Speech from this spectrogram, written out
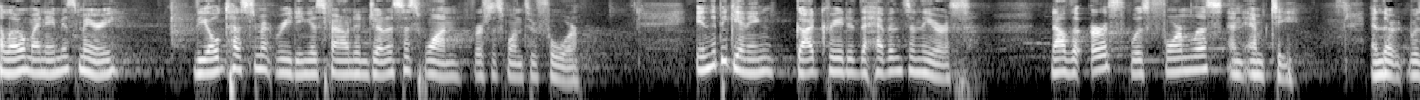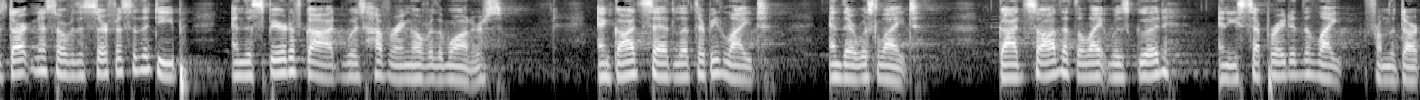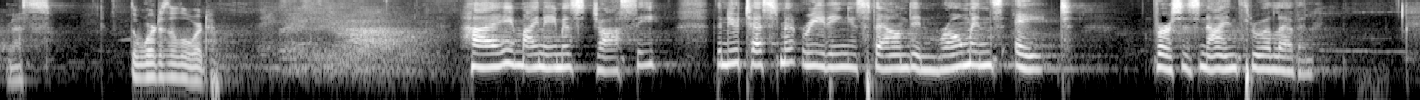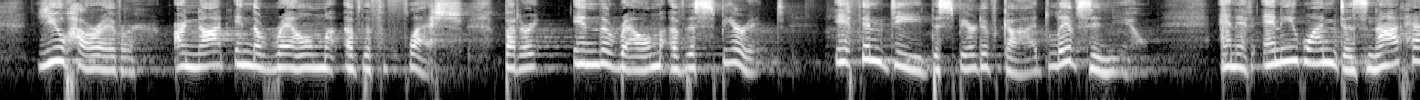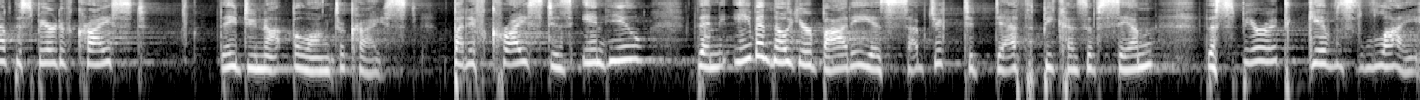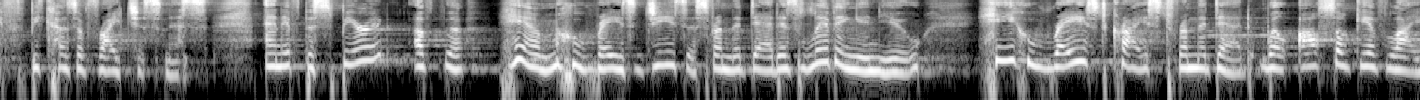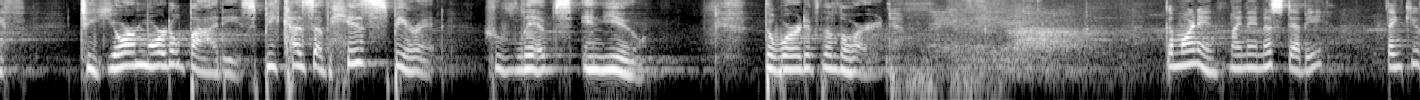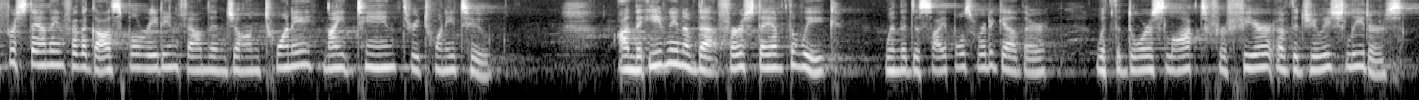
Hello, my name is Mary. The Old Testament reading is found in Genesis 1, verses 1 through 4. In the beginning, God created the heavens and the earth. Now the earth was formless and empty, and there was darkness over the surface of the deep, and the Spirit of God was hovering over the waters. And God said, Let there be light, and there was light. God saw that the light was good, and he separated the light from the darkness. The word of the Lord. Hi, my name is Jossie. The New Testament reading is found in Romans 8, verses 9 through 11. You, however, are not in the realm of the flesh, but are in the realm of the Spirit, if indeed the Spirit of God lives in you. And if anyone does not have the Spirit of Christ, they do not belong to Christ. But if Christ is in you, then even though your body is subject to death because of sin, the Spirit gives life because of righteousness. And if the Spirit of the him who raised Jesus from the dead is living in you, he who raised Christ from the dead will also give life to your mortal bodies because of his Spirit who lives in you. The word of the Lord. Good morning. My name is Debbie. Thank you for standing for the gospel reading found in John 20, 19 through 22. On the evening of that first day of the week, when the disciples were together with the doors locked for fear of the Jewish leaders,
